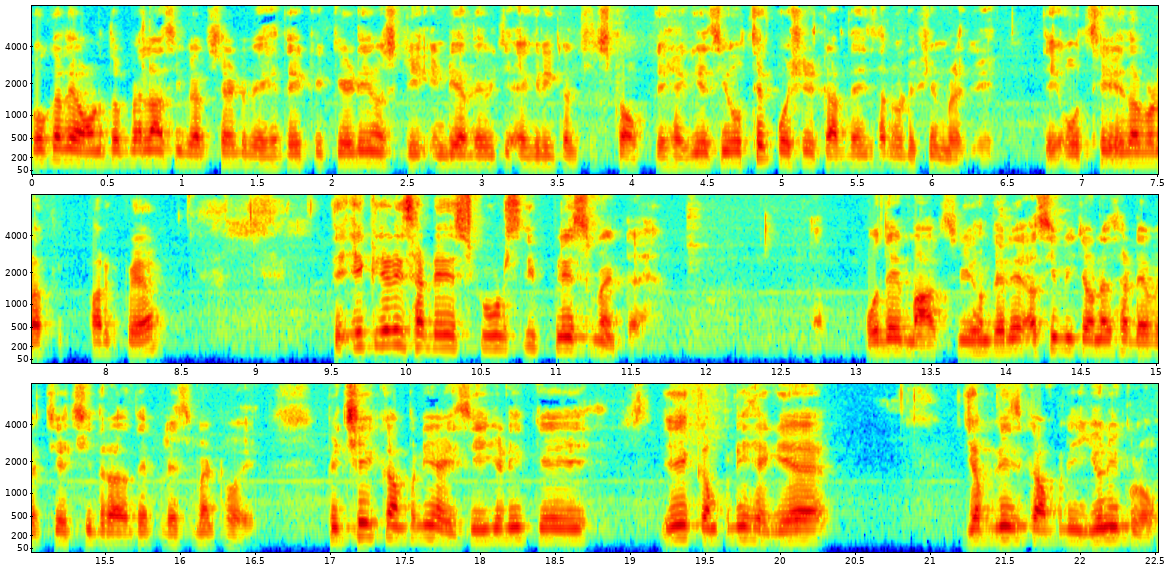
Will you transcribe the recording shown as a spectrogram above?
ਉਹ ਕਹਿੰਦੇ ਆਉਣ ਤੋਂ ਪਹਿਲਾਂ ਅਸੀਂ ਵੈਬਸਾਈਟ ਵੇਖਦੇ ਕਿ ਕਿਹੜੀ ਯੂਨੀਵਰਸਿਟੀ ਇੰਡੀਆ ਦੇ ਵਿੱਚ ਐਗਰੀਕਲਚਰ ਸਟਾਪ ਤੇ ਹੈਗੀ ਅਸੀਂ ਉੱਥੇ ਕੋਸ਼ਿਸ਼ ਕਰਦੇ ਹਾਂ ਜੀ ਸਾਨੂੰ ਐਡਮਿਸ਼ਨ ਮਿਲ ਜਾਵੇ ਤੇ ਉੱਥੇ ਇਹਦਾ ਬੜਾ ਫ਼ਰਕ ਪਿਆ। ਤੇ ਇੱਕ ਜਿਹੜੀ ਸਾਡੇ ਸਟੂਡੈਂਟਸ ਦੀ ਪਲੇਸਮੈਂਟ ਹੈ, ਉਹਦੇ ਮਾਰਕਸ ਵੀ ਹੁੰਦੇ ਨੇ। ਅਸੀਂ ਵੀ ਚਾਹੁੰਦੇ ਸਾਡੇ ਬੱਚੇ ਅੱਛੀ ਤਰ੍ਹਾਂ ਤੇ ਪਲੇਸਮੈਂਟ ਹੋਏ। ਪਿੱਛੇ ਇੱਕ ਕੰਪਨੀ ਆਈ ਸੀ ਜਿਹੜੀ ਕਿ ਇਹ ਕੰਪਨੀ ਹੈਗੀ ਹੈ ਜਪਨੀਜ਼ ਕੰਪਨੀ ਯੂਨੀਕਲੋ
